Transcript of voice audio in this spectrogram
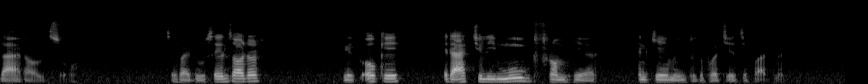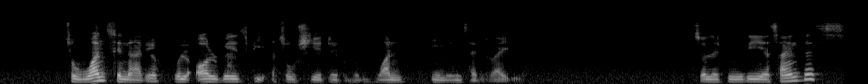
that also. So if I do sales order, click OK, it actually moved from here and came into the purchase department. So one scenario will always be associated with one email sender ID. So let me reassign this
